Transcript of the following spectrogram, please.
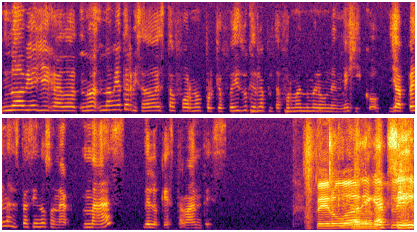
no había llegado, no, no, había aterrizado de esta forma porque Facebook es la plataforma número uno en México y apenas está haciendo sonar más de lo que estaba antes. Pero Ari Gameplay,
